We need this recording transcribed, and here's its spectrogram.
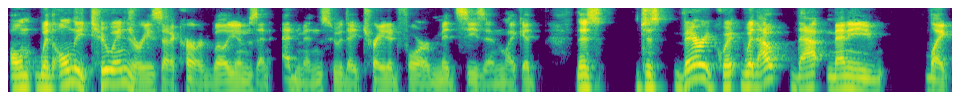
on, with only two injuries that occurred, Williams and Edmonds, who they traded for midseason. Like it, this just very quick without that many like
